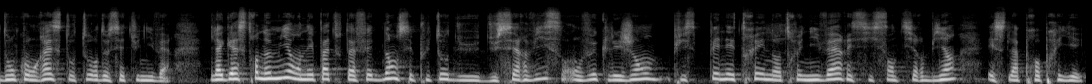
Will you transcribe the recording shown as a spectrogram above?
Donc on reste autour de cet univers. La gastronomie, on n'est pas tout à fait dedans, c'est plutôt du, service. On veut que les gens puissent pénétrer notre univers et s'y sentir bien et se l'approprier.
